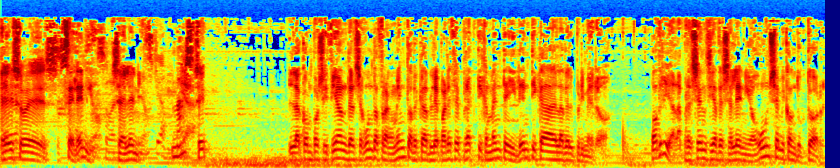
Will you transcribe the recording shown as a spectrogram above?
Eso es Selenio. selenio. ¿Más? Sí, La composición del segundo fragmento de cable parece prácticamente idéntica a la del primero. ¿Podría la presencia de selenio, un semiconductor,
